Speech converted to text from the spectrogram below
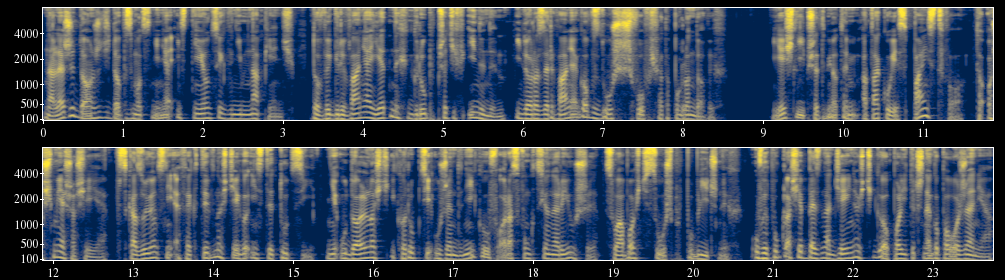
należy dążyć do wzmocnienia istniejących w nim napięć, do wygrywania jednych grup przeciw innym i do rozerwania go wzdłuż szwów światopoglądowych. Jeśli przedmiotem ataku jest państwo, to ośmiesza się je, wskazując nieefektywność jego instytucji, nieudolność i korupcję urzędników oraz funkcjonariuszy, słabość służb publicznych. Uwypukla się beznadziejność geopolitycznego położenia,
